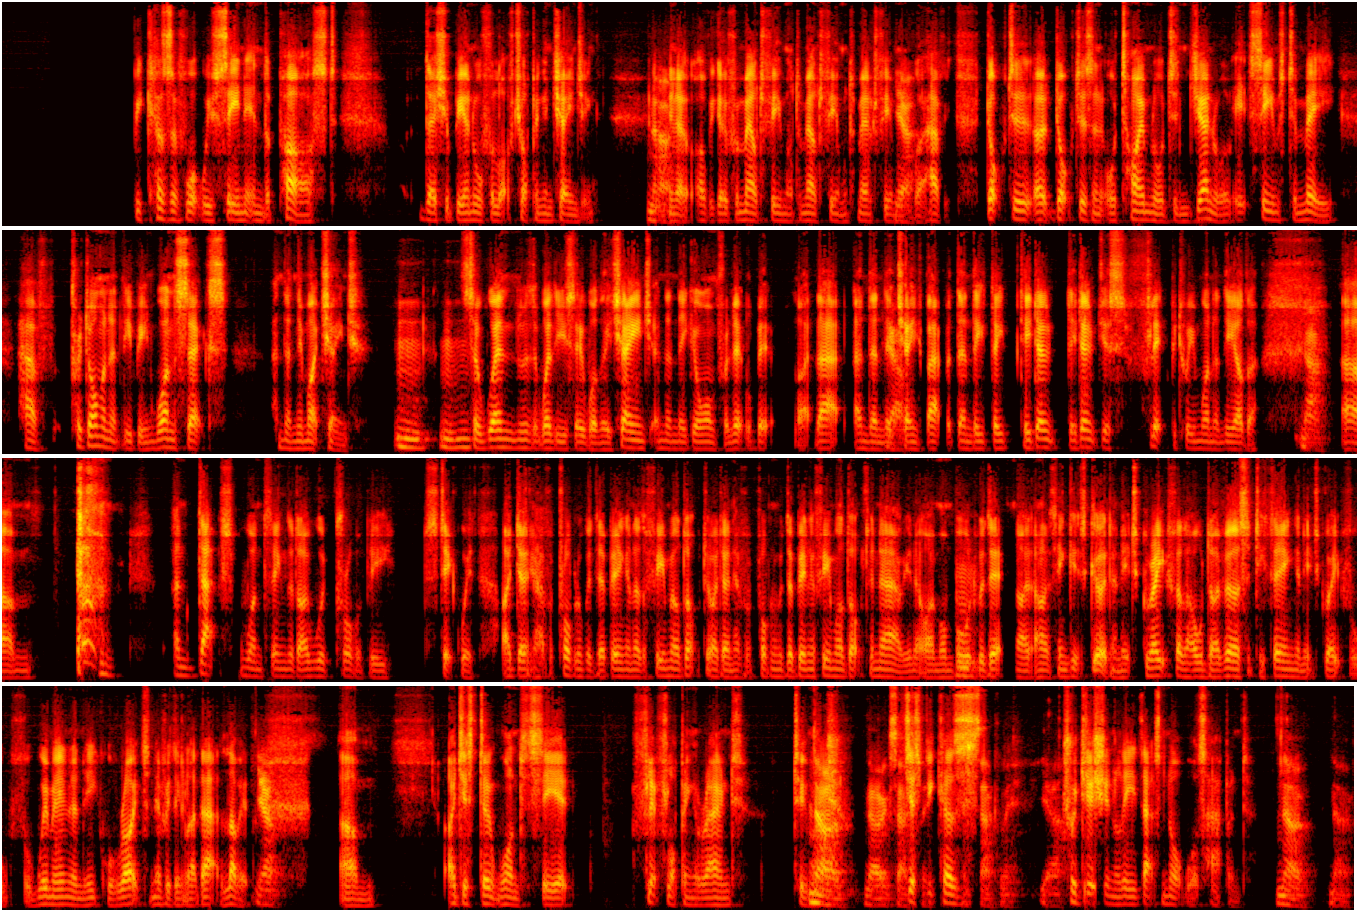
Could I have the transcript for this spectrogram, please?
because of what we've seen in the past, there should be an awful lot of chopping and changing. No. You know, oh, we go from male to female to male to female to male to female, Yeah. what have you. Doctor, uh, doctors and or time lords in general, it seems to me, have predominantly been one sex, and then they might change. Mm, mhm. So when whether you say well they change and then they go on for a little bit like that and then they Yeah. change back, but then they, they, they don't they don't just flip between one and the other. No. Um, and that's one thing that I would probably stick with. I don't Yeah. have a problem with there being another female doctor. I don't have a problem with there being a female doctor now. You know, I'm on board Mm. with it. I, I think it's good and it's great for the whole diversity thing and it's great for, for women and equal rights and everything like that. I love it. Yeah. Um, I just don't want to see it flip flopping around too much. No. No, exactly. Just because- Exactly. Yeah. Traditionally, that's not what's happened. No. No.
